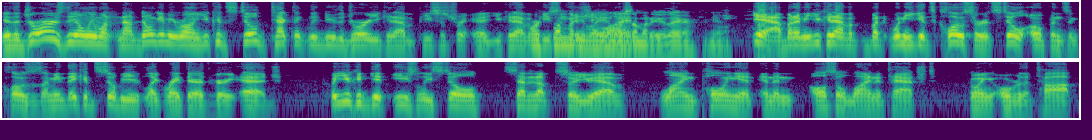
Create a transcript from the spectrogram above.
Yeah, the drawer is the only one. Now, don't get me wrong. You could still technically do the drawer. You could have a piece of string. Uh, you could have a Or piece somebody of fishing laying or somebody there. Yeah. Yeah, but I mean, you could have a. But when he gets closer, it still opens and closes. I mean, they could still be like right there at the very edge, but you could get easily still set it up so you have line pulling it, and then also line attached going over the top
